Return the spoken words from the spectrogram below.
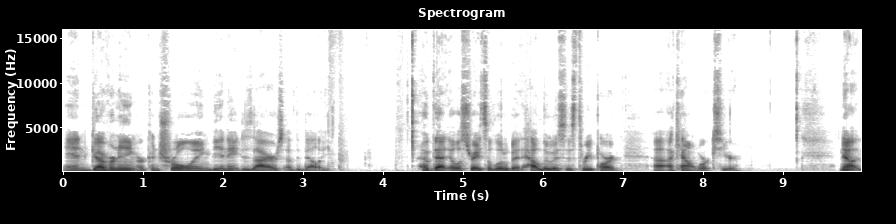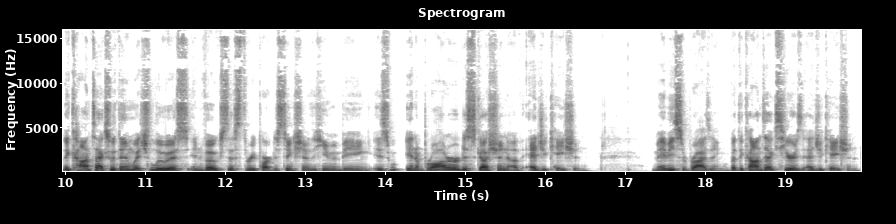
and governing or controlling the innate desires of the belly. I hope that illustrates a little bit how Lewis's three part uh, account works here. Now, the context within which Lewis invokes this three part distinction of the human being is in a broader discussion of education. Maybe surprising, but the context here is education.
